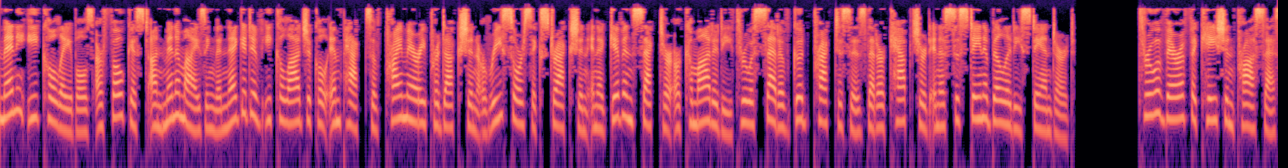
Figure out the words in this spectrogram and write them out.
Many ecolabels are focused on minimizing the negative ecological impacts of primary production or resource extraction in a given sector or commodity through a set of good practices that are captured in a sustainability standard. Through a verification process,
